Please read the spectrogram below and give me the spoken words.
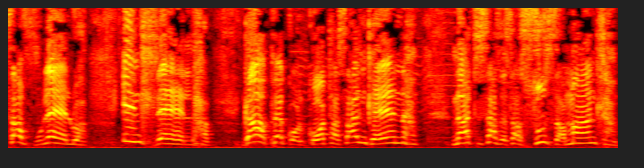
savulelwa indlela ngapha egolgotha sangena nathi saze sazuza amandla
